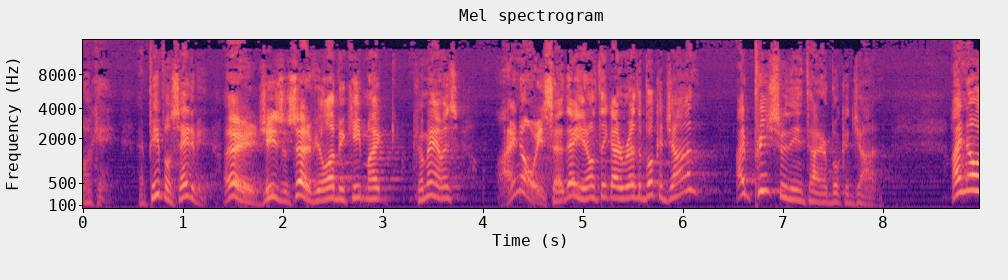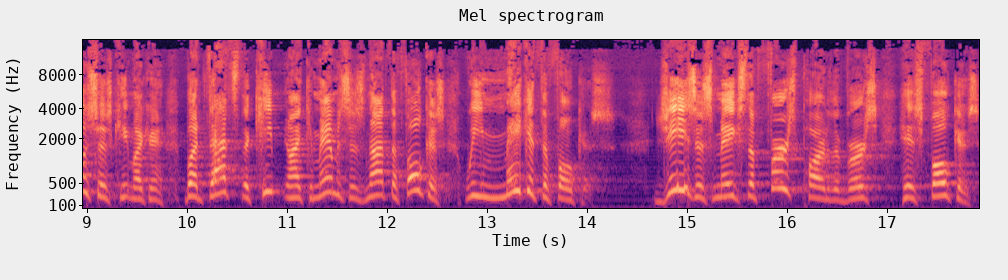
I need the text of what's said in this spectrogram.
Okay. And people say to me, Hey, Jesus said, if you love me, keep my commandments. I know he said that. You don't think I read the book of John? I preached through the entire book of John. I know it says keep my commandments, but that's the keep my commandments is not the focus. We make it the focus. Jesus makes the first part of the verse his focus.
